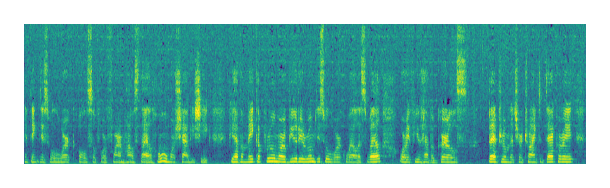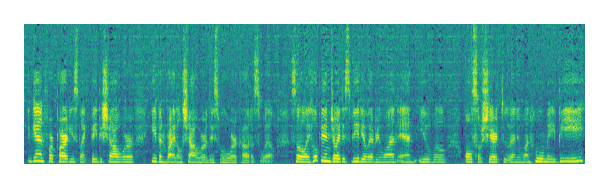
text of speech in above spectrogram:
I think this will work also for farmhouse style home or shabby chic. If you have a makeup room or a beauty room, this will work well as well. Or if you have a girl's bedroom that you're trying to decorate. Again, for parties like baby shower, even bridal shower, this will work out as well. So I hope you enjoyed this video, everyone, and you will also share to anyone who may be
